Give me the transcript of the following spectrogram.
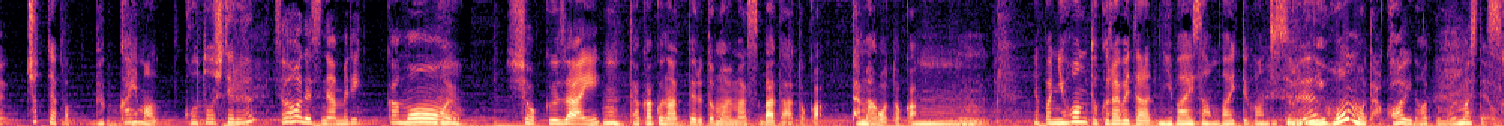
い、ちょっとやっぱ物価今高騰してる？そうですね。アメリカも食材高くなってると思います、バターとか卵とか、うん、やっぱ日本と比べたら2倍3倍って感じする？日本も高いなと思いましたよ。そ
